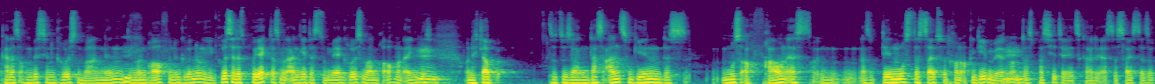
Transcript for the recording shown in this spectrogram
Man kann das auch ein bisschen Größenwahn nennen, den man braucht für eine Gründung. Je größer das Projekt, das man angeht, desto mehr Größenwahn braucht man eigentlich. Mhm. Und ich glaube, sozusagen das anzugehen, das muss auch Frauen erst, also denen muss das Selbstvertrauen auch gegeben werden. Mhm. Und das passiert ja jetzt gerade erst. Das heißt also,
